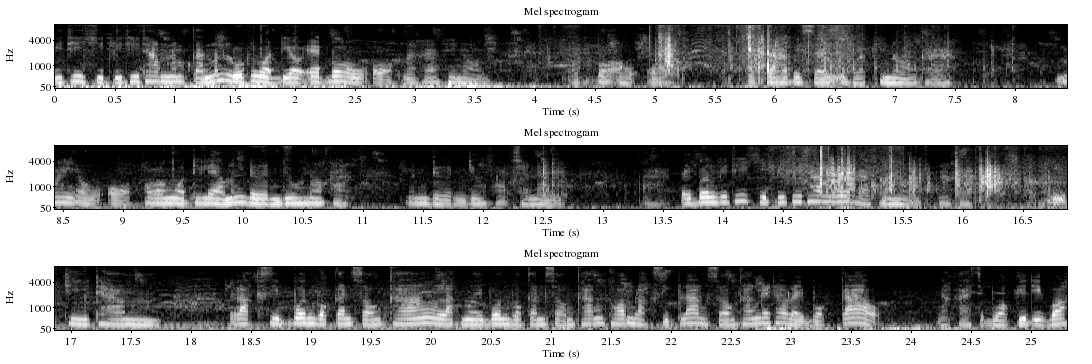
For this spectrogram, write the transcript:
วิธีคิดวิธีทำน้ำกันมันหลุดงวดเดียวแอดบ่เอาออกนะคะ พี่น้องแอดบ่เอาออกปาไปใส่อีกแบบพี่น้องค่ะ ไม่เอาออกเพราะว่างวดที่แล้วมันเดินอยู่เนาะค่ะ มันเดินอยู่เพราะฉะนั้นไปเบิงวิธีคิดวิธีทำเลยค่ะพี่น้องนะคะ วิธีทำ หลักสิบบนบวกกันสองครั้ง หลักหน่วยบนบวกกันสองครั้ง พร้อมหลักสิบล่างสองครั้งได้เท่าไหร่บวกเก้านะคะสิบวกผิดอีกว่า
